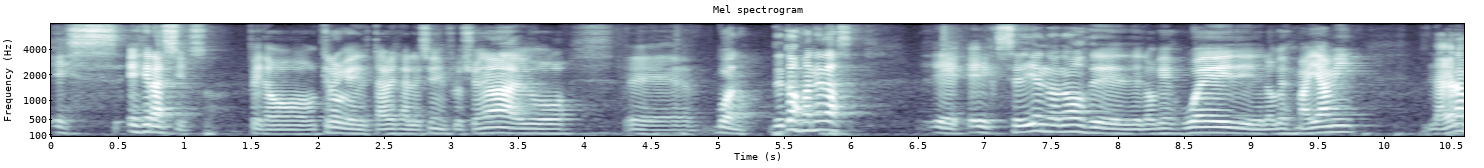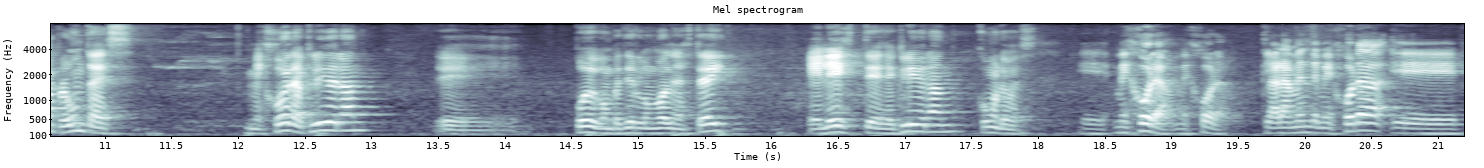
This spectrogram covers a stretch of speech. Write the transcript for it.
es, es gracioso, pero creo que tal vez la lesión influyó en algo. Eh, bueno, de todas maneras, excediéndonos de, de lo que es Wade y de lo que es Miami, la gran pregunta es, ¿mejora Cleveland? Eh, ¿Puede competir con Golden State? ¿El este es de Cleveland? ¿Cómo lo ves? Eh, mejora, mejora. Claramente mejora. Eh,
